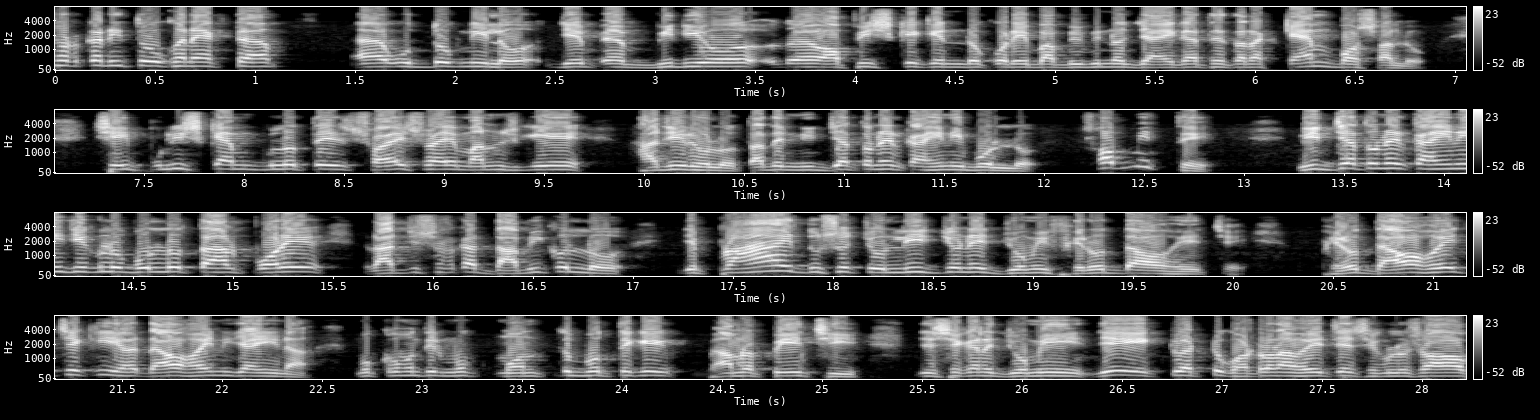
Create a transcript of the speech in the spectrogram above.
সরকারই তো ওখানে একটা উদ্যোগ নিল যে বিডিও অফিসকে কেন্দ্র করে বা বিভিন্ন জায়গাতে তারা ক্যাম্প বসালো। সেই পুলিশ ক্যাম্পগুলোতে শয়ে শয়ে মানুষ গিয়ে হাজির হলো, তাদের নির্যাতনের কাহিনী বলল, সব মিথ্যে। নির্যাতনের কাহিনী যেগুলো বলল, তারপরে রাজ্য সরকার দাবি করল যে প্রায় দুশো চল্লিশ জনের জমি ফেরত দেওয়া হয়েছে। ফেরত দেওয়া হয়েছে কি, দেওয়া হয়নি জানি না। মুখ্যমন্ত্রীর মুখ মন্তব্য থেকে আমরা পেয়েছি যে সেখানে জমি যে একটু একটু ঘটনা হয়েছে, সেগুলো সব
